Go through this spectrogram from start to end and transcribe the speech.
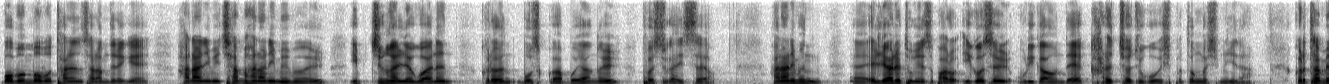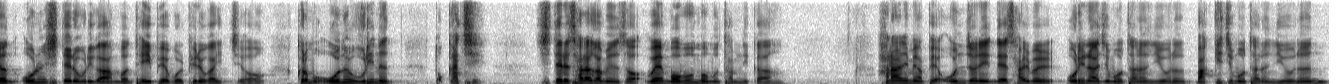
머뭇머뭇하는 사람들에게 하나님이 참 하나님임을 입증하려고 하는 그런 모습과 모양을 볼 수가 있어요. 하나님은 엘리야를 통해서 바로 이것을 우리 가운데 가르쳐 주고 싶었던 것입니다. 그렇다면 오늘 시대를 우리가 한번 대입해 볼 필요가 있죠. 그럼 오늘 우리는 똑같이 시대를 살아가면서 왜 머뭇머뭇합니까? 하나님 앞에 온전히 내 삶을 올인하지 못하는 이유는 맡기지 못하는 이유는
